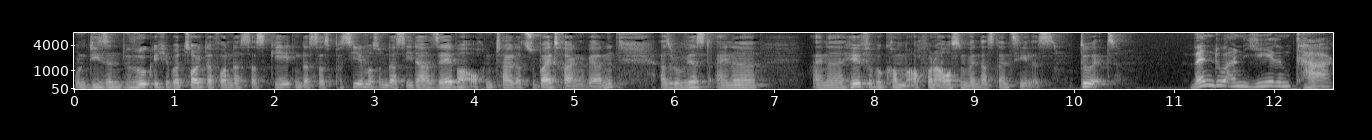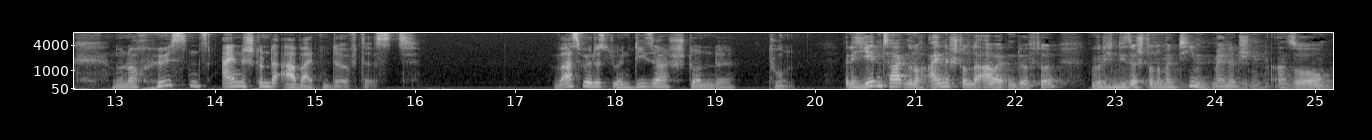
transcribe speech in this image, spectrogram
und die sind wirklich überzeugt davon, dass das geht und dass das passieren muss und dass sie da selber auch einen Teil dazu beitragen werden. Also du wirst eine eine Hilfe bekommen, auch von außen, wenn das dein Ziel ist. Do it. Wenn du an jedem Tag nur noch höchstens eine Stunde arbeiten dürftest, was würdest du in dieser Stunde tun? Wenn ich jeden Tag nur noch eine Stunde arbeiten dürfte, würde ich in dieser Stunde mein Team managen. Also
